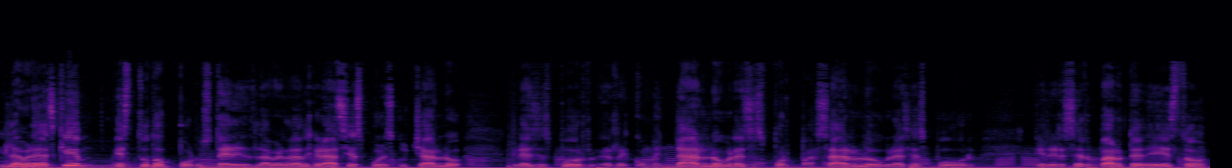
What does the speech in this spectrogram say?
Y la verdad es que es todo por ustedes. La verdad, gracias por escucharlo. Gracias por recomendarlo. Gracias por pasarlo. Gracias por querer ser parte de esto.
